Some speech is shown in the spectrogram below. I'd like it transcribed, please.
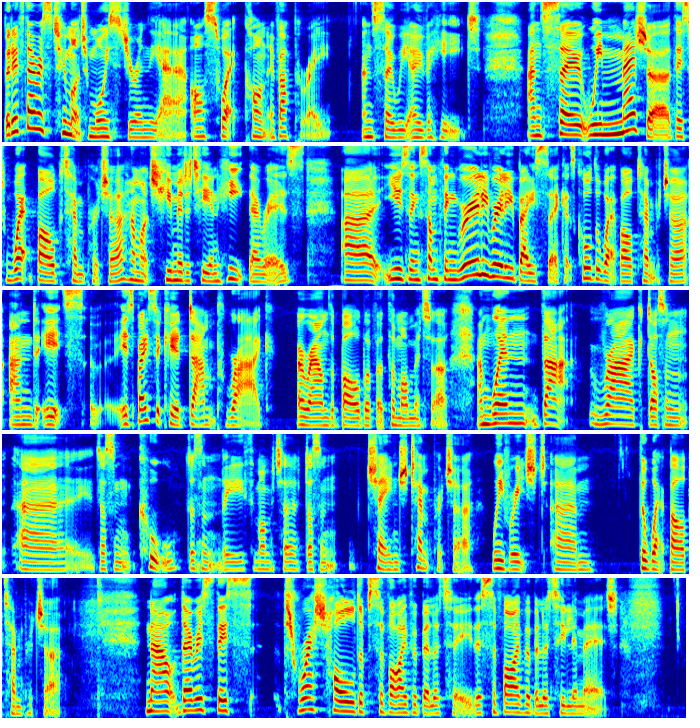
But if there is too much moisture in the air, our sweat can't evaporate. And so we overheat. And so we measure this wet bulb temperature, how much humidity and heat there is, uh, using something really, really basic. It's called the wet bulb temperature. And it's, it's basically a damp rag around the bulb of a thermometer. And when that rag doesn't uh, doesn't cool, doesn't the thermometer doesn't change temperature, we've reached um, the wet bulb temperature. Now there is this threshold of survivability, the survivability limit,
